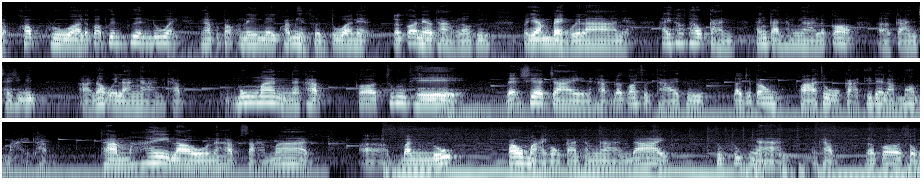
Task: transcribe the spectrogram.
กับครอบครัวแล้วก็เพื่อนๆด้วยนะครับในในความเห็นส่วนตัวเนี่ยแล้วก็แนวทางของเราคือพยายามแบ่งเวลาเนี่ย ให้เท่า ๆกัน ทั้งการทำงานแล้วก็การใช้ชีวิตนอกเวลางานครับ มุ่งมั่นนะครับก็ทุ่มเทและเชื่อใจนะครับ แล้วก็สุดท้ายคือเราจะต้องคว้าทุกโอกาสที่ได้รับมอบหมายครับทำให้เรานะครับสามารถบรรลุเป้าหมายของการทำงานได้ทุกๆงานนะครับ แล้วก็ส่ง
